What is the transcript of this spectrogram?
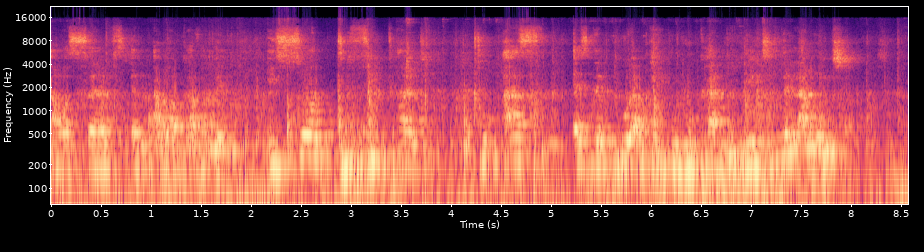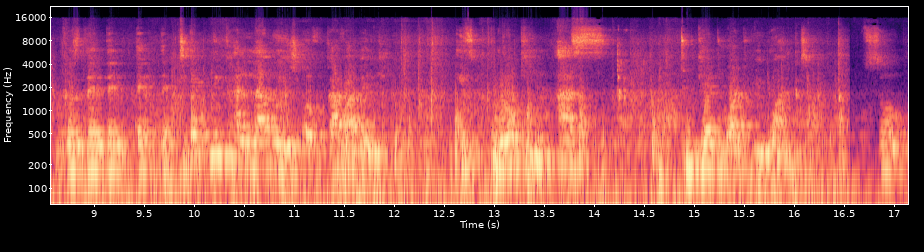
ourselves and our government is so difficult to us as the poor people who can't read the language. Because the, the, the, the technical language of government is blocking us to get what we want. So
